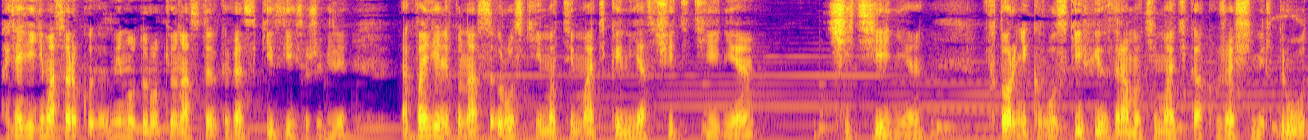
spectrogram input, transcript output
Хотя, видимо, 40 минут уроки у нас как раз таки здесь уже вели. Так, понедельник у нас русский, математика, иньяс, чтение. Чтение. Вторник русский, физра, математика, окружающий мир, труд.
